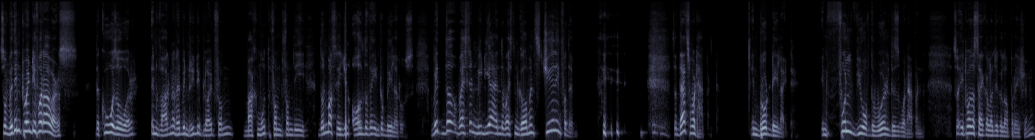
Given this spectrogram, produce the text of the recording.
so within 24 hours the coup was over and wagner had been redeployed from bakhmut from from the donbas region all the way into belarus with the western media and the western governments cheering for them. So that's what happened. In broad daylight in full view of the world this is what happened. So it was a psychological operation.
